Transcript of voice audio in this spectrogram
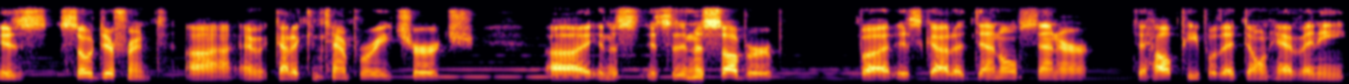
is so different. Uh, I've got a contemporary church uh, in the, it's in a suburb, but it's got a dental center to help people that don't have any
